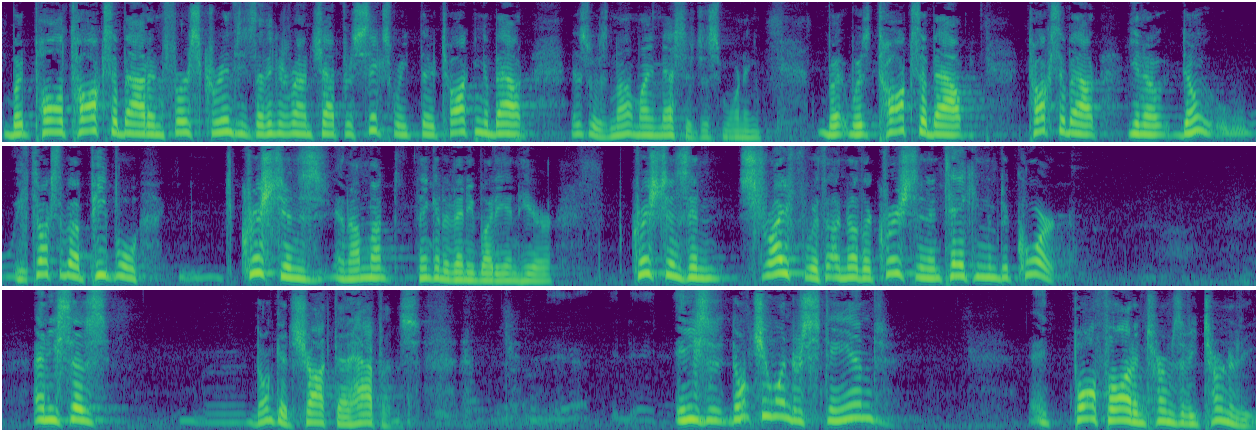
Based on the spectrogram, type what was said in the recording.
but Paul talks about in 1 Corinthians, I think it's around chapter 6, where they're talking about, this was not my message this morning, but was talks about, talks about, you know, don't, he talks about people, Christians, and I'm not thinking of anybody in here, Christians in strife with another Christian and taking them to court. And he says, don't get shocked that happens. And he says, don't you understand? Paul thought in terms of eternity.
